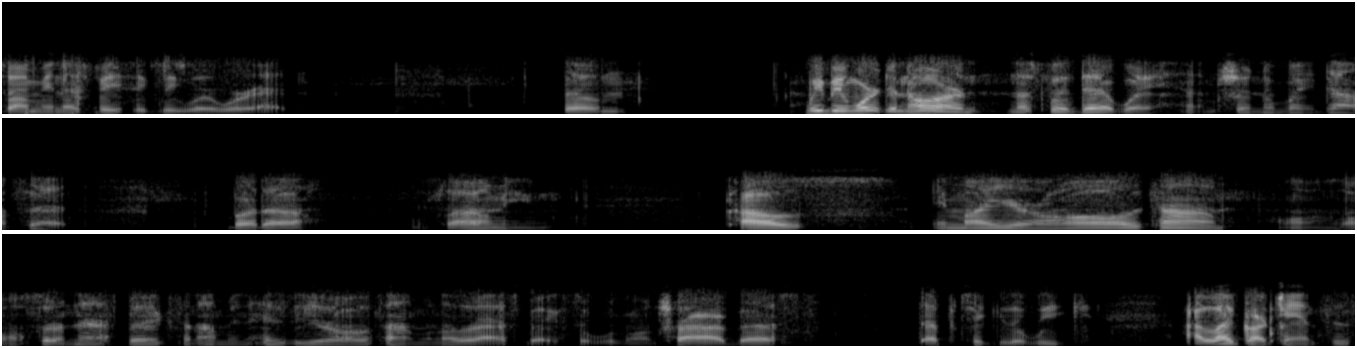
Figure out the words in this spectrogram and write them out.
So I mean, that's basically where we're at. So we've been working hard. Let's put it that way. I'm sure nobody doubts that. But uh, so I mean, Kyle's in my ear all the time on, on certain aspects, and I'm in his ear all the time on other aspects. So we're gonna try our best that particular week. I like our chances.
